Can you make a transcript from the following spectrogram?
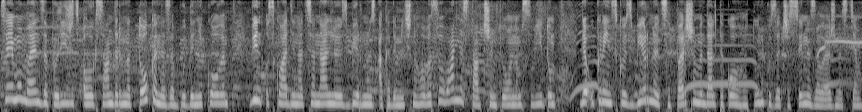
Цей момент запоріжець Олександр Натока не забуде ніколи. Він у складі національної збірної з академічного веслування став чемпіоном світу. Для української збірної це перша медаль такого гатунку за часи незалежності.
